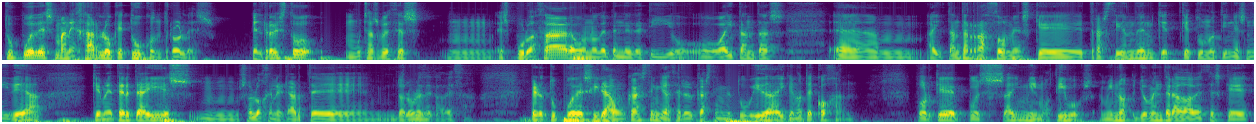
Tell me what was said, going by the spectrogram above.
tú puedes manejar lo que tú controles. El resto muchas veces mm, es puro azar o no depende de ti. O, hay tantas. Em, hay tantas razones que trascienden que, tú no tienes ni idea que meterte ahí es mm, solo generarte dolores de cabeza. Pero tú puedes ir a un casting y hacer el casting de tu vida y que no te cojan. ¿Por qué? Pues hay mil motivos. A mí no, yo me he enterado a veces que,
